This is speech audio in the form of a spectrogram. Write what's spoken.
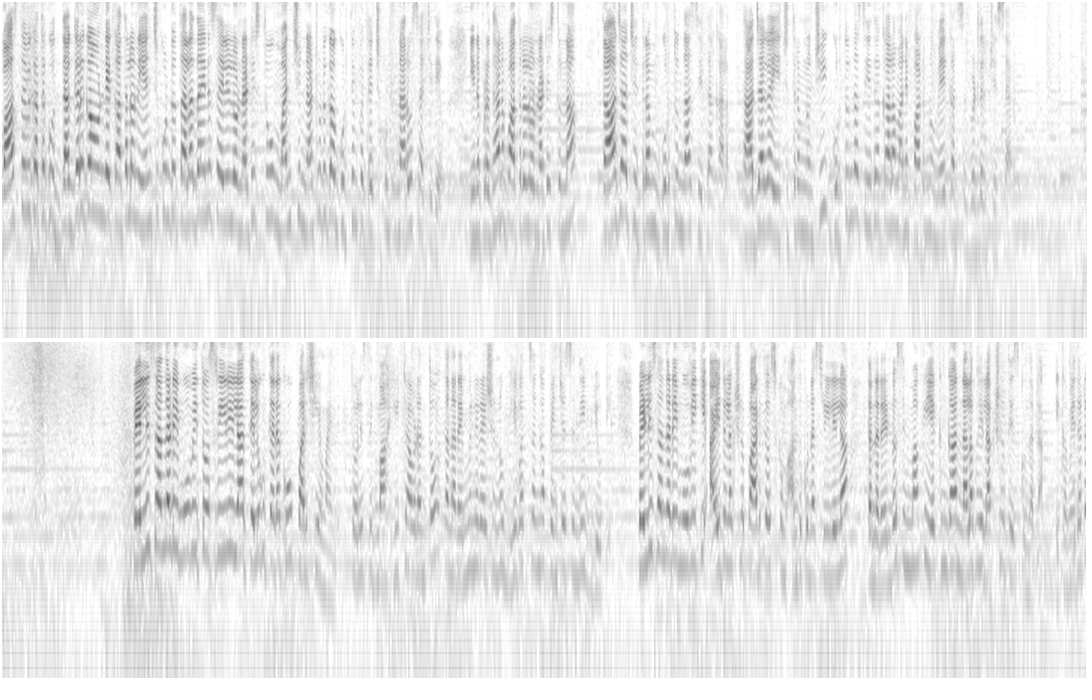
వాస్తవికతకు దగ్గరగా ఉండే కథలను ఎంచుకుంటూ తలదైన శైలిలో నటిస్తూ మంచి నటుడిగా గుర్తింపు తెచ్చుకుంటున్నారు సత్యదేవ్ ఈయన ప్రధాన పాత్రలో నటిస్తున్న తాజా చిత్రం గుర్తుందా శీతాకాలం? తాజాగా ఈ చిత్రం నుంచి గుర్తుందా శీతాకాలం అనే పాటను మేకర్స్ విడుదల చేశారు. పెళ్ళి సందడి మూవీతో శ్రీలీల తెలుగు తెరకు పరిచయమైంది. తొలి సినిమా హిట్ అవడంతో తన రెమ్యునరేషన్ను భీవత్సంగా పెంచేసింది బ్యూటీ. పెళ్ళి సందడి మూవీకి ఐదు లక్షల పారితోషికం అందుకున్న శ్రీలీల తన రెండో సినిమాకి ఏకంగా నలభై లక్షలు తీసుకుందట. ఇక మీదట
